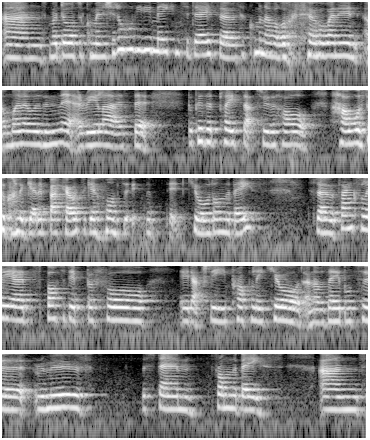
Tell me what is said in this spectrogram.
and my daughter come in and she said oh what have you been making today? So I said come and have a look. So I went in and when I was in there I realized that because I'd placed that through the hole, how was I going to get it back out again once it, it cured on the base? So thankfully I'd spotted it before it actually properly cured and I was able to remove the stem from the base and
